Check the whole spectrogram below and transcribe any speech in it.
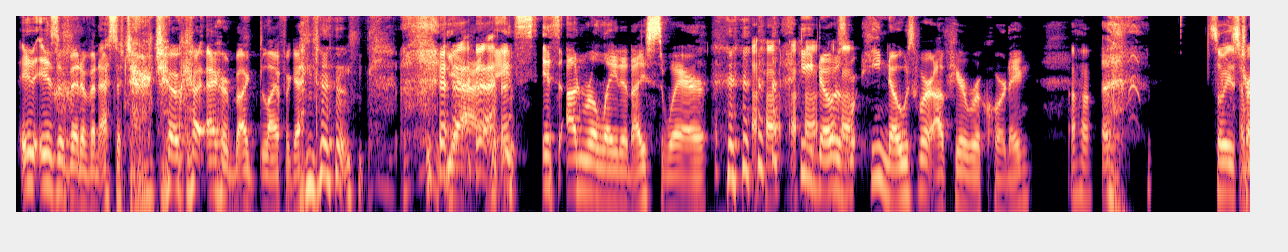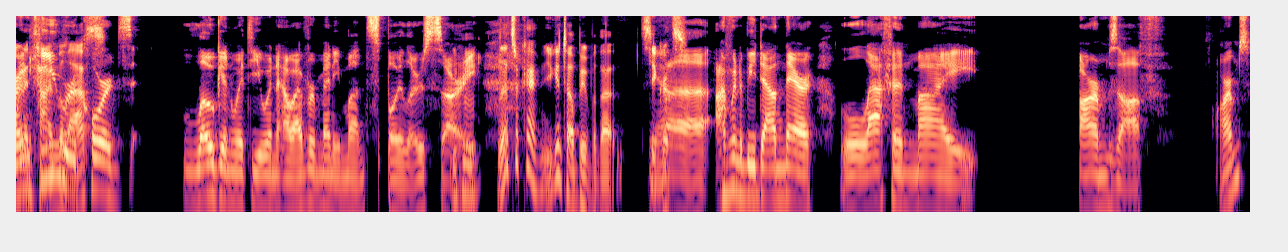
it is a bit of an esoteric joke. I, I heard my life again. yeah, it's it's unrelated. I swear. he knows we're, he knows we're up here recording. Uh-huh. So he's trying when to time he the laughs. records Logan with you in however many months. Spoilers, sorry. Mhm. That's okay. You can tell people that secrets. Uh, I'm going to be down there laughing my arms off. Arms?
